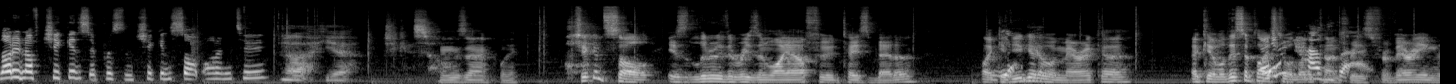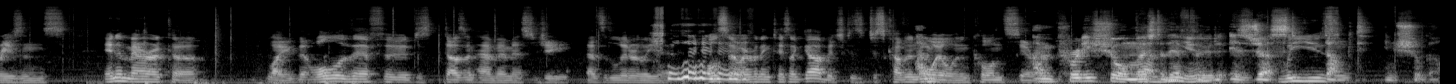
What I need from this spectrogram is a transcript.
not enough chicken, so put some chicken salt on them too. ah, yeah, chicken salt. Exactly. Chicken salt is literally the reason why our food tastes better. Like, if you go to America, okay, well, this applies to a lot of countries that. for varying reasons. In America, like, the, all of their food just doesn't have MSG. That's literally it. also, everything tastes like garbage because it's just covered in I'm- oil and corn syrup. I'm pretty sure most Yeah, of their me, yeah. food is just We use- dunked in sugar.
